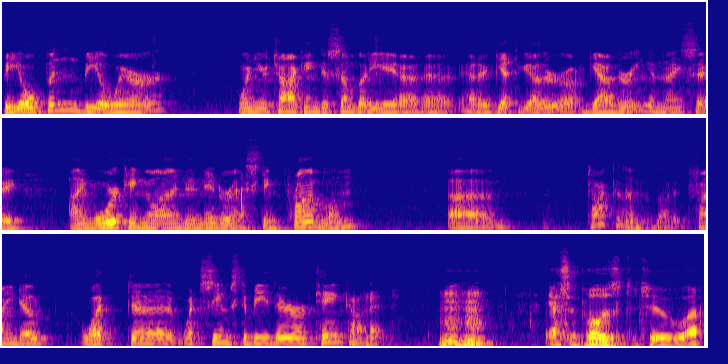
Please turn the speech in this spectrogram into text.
be open, be aware. When you're talking to somebody at a, at a get together or gathering and they say, I'm working on an interesting problem, uh, talk to them about it. Find out what, uh, what seems to be their take on it. Mm-hmm. As opposed to, uh,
